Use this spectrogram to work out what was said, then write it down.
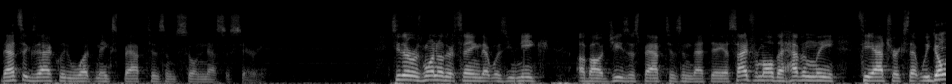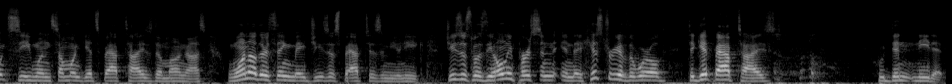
that's exactly what makes baptism so necessary. See, there was one other thing that was unique about Jesus' baptism that day. Aside from all the heavenly theatrics that we don't see when someone gets baptized among us, one other thing made Jesus' baptism unique. Jesus was the only person in the history of the world to get baptized who didn't need it.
